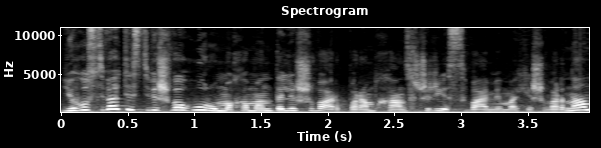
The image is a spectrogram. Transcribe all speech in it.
Його святість Вішвагуру Махамандалішвар Парамханс Шрі Свамі Махішварнан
